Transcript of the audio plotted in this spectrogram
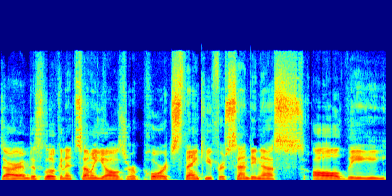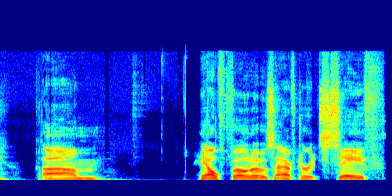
Sorry, I'm just looking at some of y'all's reports. Thank you for sending us all the um, hail photos after it's safe.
